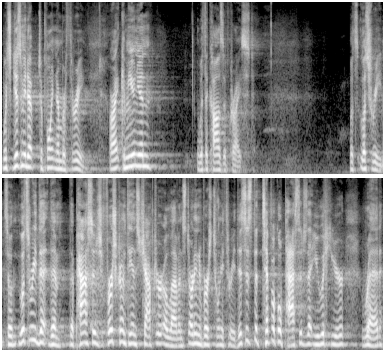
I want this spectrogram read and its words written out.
Which gives me to, to point number three. All right, communion with the cause of Christ. Let's, let's read. So let's read the, the, the, passage, 1 Corinthians chapter 11, starting in verse 23. This is the typical passage that you would hear read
